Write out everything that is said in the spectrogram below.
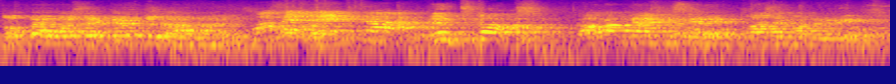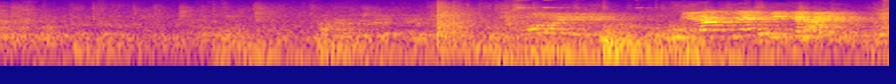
Nopea vasen käänty tähän näin. Vasen lentää! Yksi, kaksi! Takan käsi siellä vasemman yli. Pidä keskikehä jykki!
